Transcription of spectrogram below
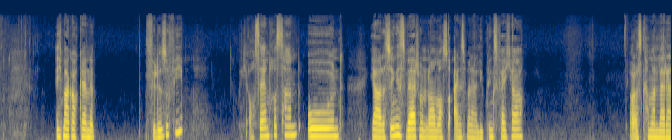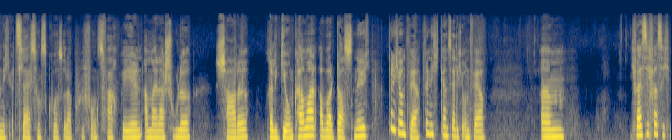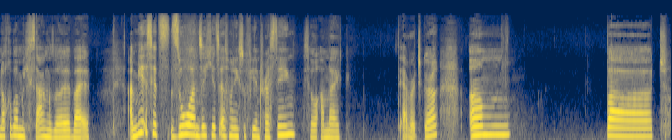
Ich mag auch gerne Philosophie ich auch sehr interessant. Und ja, deswegen ist Werte und Norm auch so eines meiner Lieblingsfächer. Aber das kann man leider nicht als Leistungskurs oder Prüfungsfach wählen an meiner Schule. Schade. Religion kann man, aber das nicht. Finde ich unfair. Finde ich ganz ehrlich unfair. Ähm, ich weiß nicht, was ich noch über mich sagen soll, weil an mir ist jetzt so an sich jetzt erstmal nicht so viel interesting. So, I'm like, the average girl. Um, but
